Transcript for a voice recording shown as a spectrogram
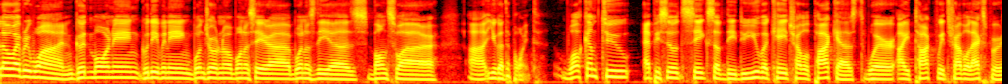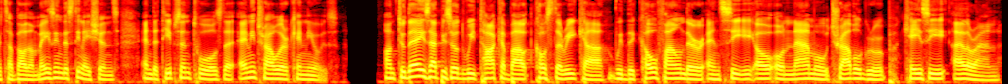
Hello, everyone. Good morning, good evening, buongiorno, buonasera, buenos dias, bonsoir. Uh, you got the point. Welcome to episode six of the Do You Vacate Travel podcast, where I talk with travel experts about amazing destinations and the tips and tools that any traveler can use. On today's episode, we talk about Costa Rica with the co founder and CEO of NAMU Travel Group, Casey Halloran.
